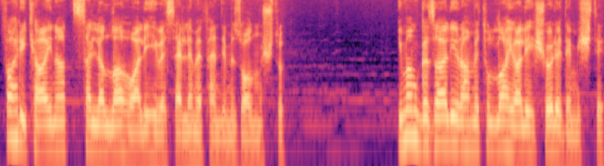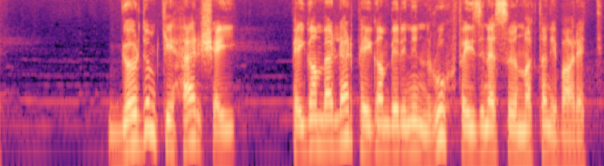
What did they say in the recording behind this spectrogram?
Fahri Kainat sallallahu aleyhi ve sellem Efendimiz olmuştu. İmam Gazali rahmetullahi aleyh şöyle demişti. Gördüm ki her şey peygamberler peygamberinin ruh feyzine sığınmaktan ibaret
